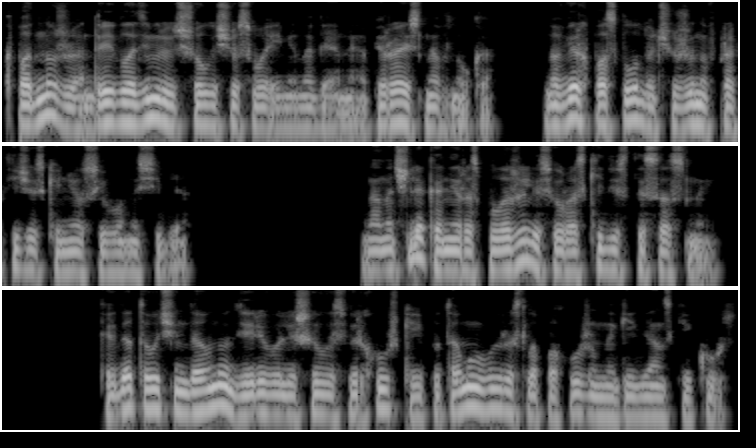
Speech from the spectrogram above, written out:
К подножию Андрей Владимирович шел еще своими ногами, опираясь на внука. Но вверх по склону Чужинов практически нес его на себе. На ночлег они расположились у раскидистой сосны. Когда-то очень давно дерево лишилось верхушки и потому выросло похожим на гигантский куст.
